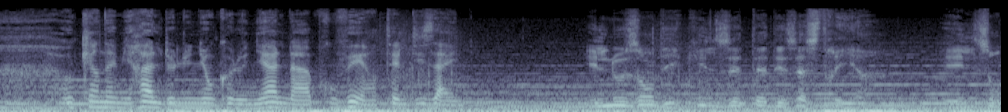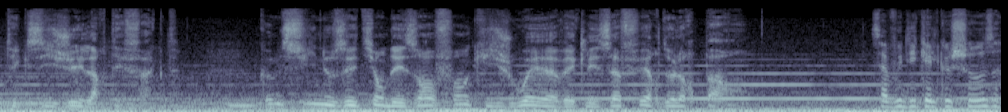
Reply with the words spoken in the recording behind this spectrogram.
Ah, Aucun amiral de l'Union coloniale n'a approuvé un tel design. Ils nous ont dit qu'ils étaient des Astriens, et ils ont exigé l'artefact. Comme si nous étions des enfants qui jouaient avec les affaires de leurs parents. Ça vous dit quelque chose?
